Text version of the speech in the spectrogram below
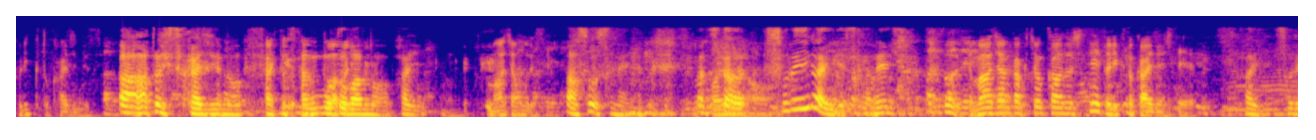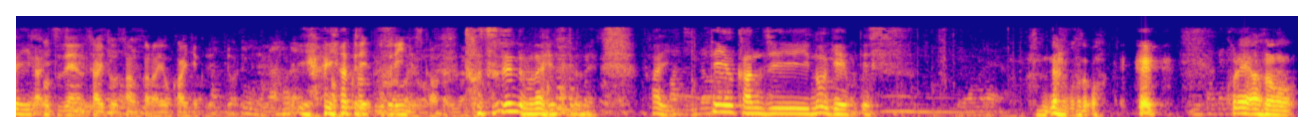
トリックと怪人ですよ。あ、アトリスト怪人の元版の、はい。麻雀もですよ。あ、そうですね。まあ、実は、それ以来ですかね。そうですね。麻雀拡張カードして、トリックと改善して、はい、それ以来。突然斉藤さんから絵を描いてくれって言われて。いやいや、僕で僕でいいんですか？突然でもないですけどね。はい。っていう感じのゲームです。なるほど。これ、あの、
